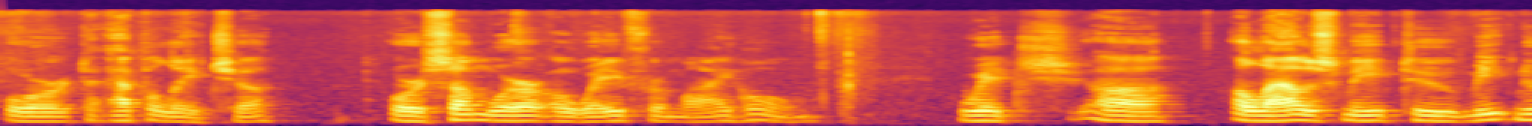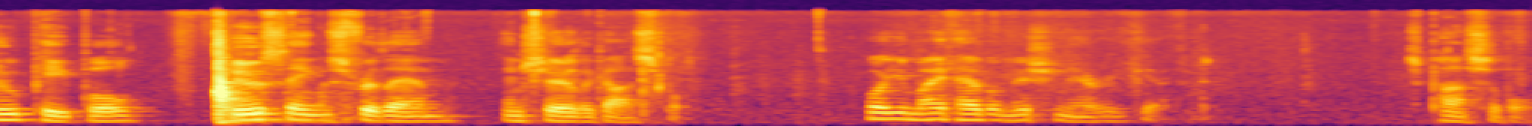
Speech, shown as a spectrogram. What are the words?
or to Appalachia or somewhere away from my home, which uh, allows me to meet new people, do things for them, and share the gospel. Well, you might have a missionary gift It's possible.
